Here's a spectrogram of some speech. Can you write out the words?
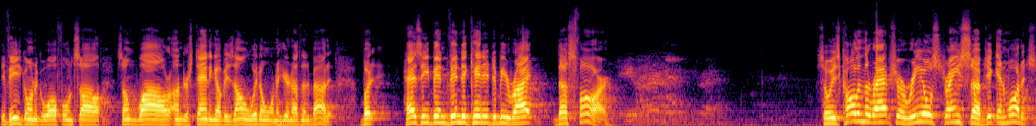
if he's going to go off on some wild understanding of his own, we don't want to hear nothing about it. But has he been vindicated to be right thus far? So he's calling the rapture a real strange subject, and what it's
